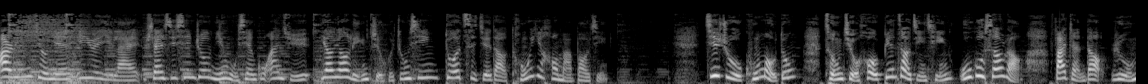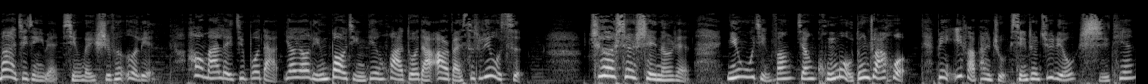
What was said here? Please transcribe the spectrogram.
二零一九年一月以来，山西忻州宁武县公安局幺幺零指挥中心多次接到同一号码报警，机主孔某东从酒后编造警情、无故骚扰，发展到辱骂接警员，行为十分恶劣。号码累计拨打幺幺零报警电话多达二百四十六次，这事谁能忍？宁武警方将孔某东抓获，并依法判处行政拘留十天。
